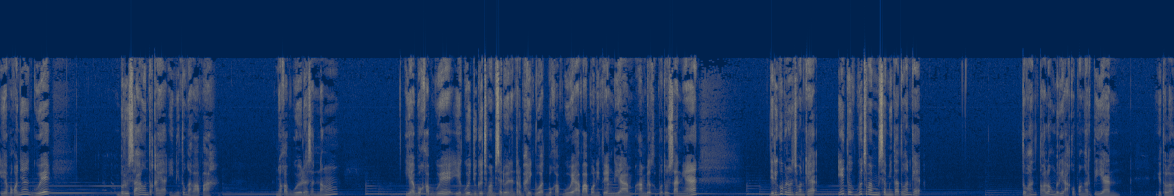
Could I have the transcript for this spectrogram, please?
ya pokoknya gue berusaha untuk kayak ini tuh nggak apa-apa. Nyokap gue udah seneng, ya bokap gue ya gue juga cuma bisa doain yang terbaik buat bokap gue apa pun itu yang dia ambil keputusannya. Jadi gue benar cuma kayak ya itu gue cuma bisa minta Tuhan kayak Tuhan tolong beri aku pengertian gitu loh.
